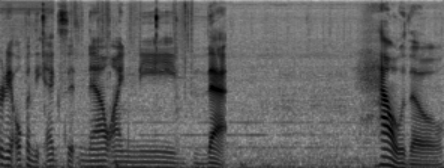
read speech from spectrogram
Order to open the exit, now I need that. How, though?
